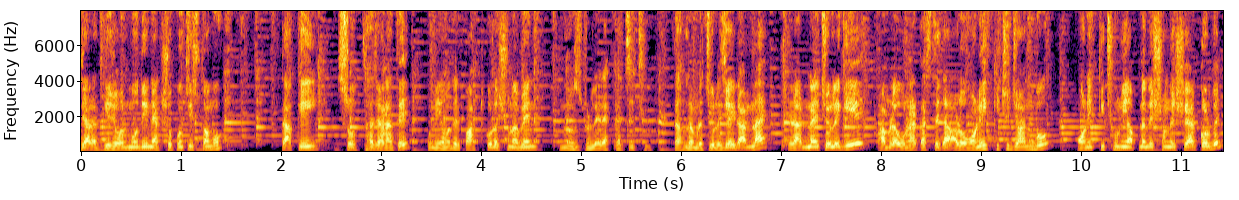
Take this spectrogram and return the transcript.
যার আজকে জন্মদিন একশো পঁচিশতম তাকেই শ্রদ্ধা জানাতে উনি আমাদের পাঠ করে শোনাবেন নজরুলের একটা চিঠি। তাহলে আমরা চলে যাই রান্নায়। রান্নায় চলে গিয়ে আমরা ওনার কাছ থেকে আরও অনেক কিছু জানব, অনেক কিছু উনি আপনাদের সঙ্গে শেয়ার করবেন।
